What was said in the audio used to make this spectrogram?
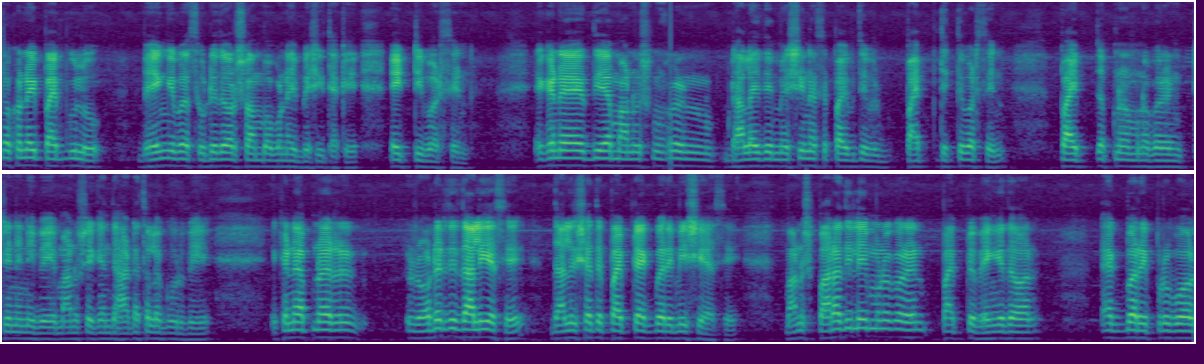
তখন এই পাইপগুলো ভেঙে বা ছুটে দেওয়ার সম্ভাবনাই বেশি থাকে এইট্টি পারসেন্ট এখানে দিয়ে মানুষ মনে করেন ঢালাই দিয়ে মেশিন আছে পাইপ দিয়ে পাইপ দেখতে পাচ্ছেন পাইপ আপনার মনে করেন টেনে নেবে, মানুষ এখান দিয়ে হাঁটাচলা করবে। এখানে আপনার রডের যে দালি আছে, দালির সাথে পাইপটা একবারে মিশে আছে। মানুষ পাড়া দিলেই মনে করেন পাইপটা ভেঙে দেওয়ার একবারে প্রবল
